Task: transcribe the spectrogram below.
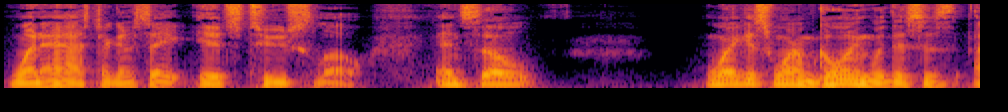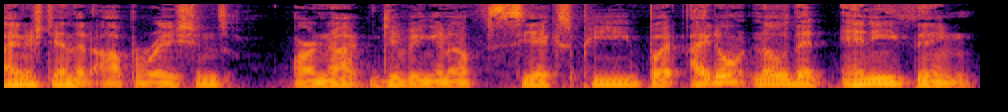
when asked, are going to say it's too slow. And so, well, I guess where I'm going with this is I understand that operations are not giving enough CXP, but I don't know that anything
